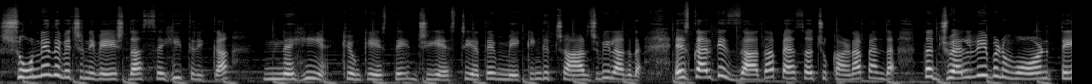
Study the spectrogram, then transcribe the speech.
ਸੋਨੇ ਦੇ ਵਿੱਚ ਨਿਵੇਸ਼ ਦਾ ਸਹੀ ਤਰੀਕਾ ਨਹੀਂ ਹੈ, ਕਿਉਂਕਿ ਇਸ ਤੇ GST ਅਤੇ ਮੇਕਿੰਗ ਚਾਰਜ ਵੀ ਲੱਗਦਾ ਇਸ ਕਰਕੇ ਜ਼ਿਆਦਾ ਪੈਸਾ ਚੁਕਾਉਣਾ ਪੈਂਦਾ ਤਾਂ ਜੁਐਲਰੀ ਬਣਵਾਉਣ ਤੇ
